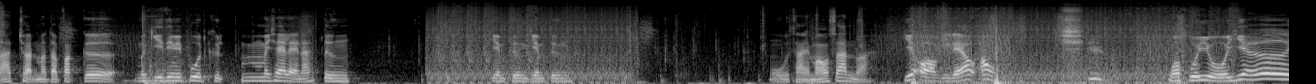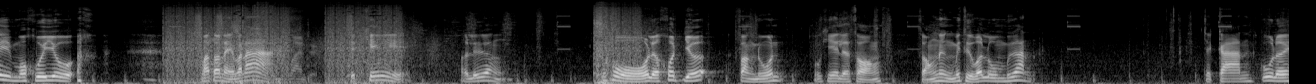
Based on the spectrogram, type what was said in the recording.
ลัดช็อตมาตาฟักเกอร์ เมื่อกี้ที่ไม่พูดคือไม่ใช่อะไรนะ ตึง เกมตึงเกมตึง โอ้สายเมาส์สั้นวะเฮียออกอีกแล้ว เอ้ามัวคุยอยู่เฮียเอ้ยมัวคุยอยู่ มาตอนไหนวะหน้าเจ็ดเคเอาเรื่อง โอ้โห เหลือโคตรเยอะ ฝั่งนู้น โอเค เหลือสอง สองหนึ่งไม่ถือว่าลุมเพื่อน จัดการกู้เลย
